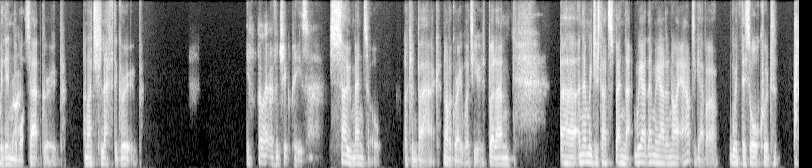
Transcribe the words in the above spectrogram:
within the WhatsApp group. And I just left the group. You fell out of over chickpeas. so mental looking back not a great word to use but um uh and then we just had to spend that we had then we had a night out together with this awkward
